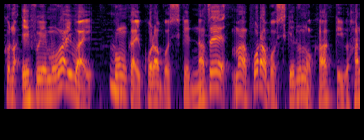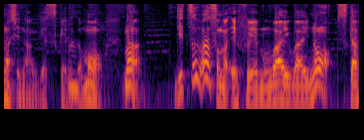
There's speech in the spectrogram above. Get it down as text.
この FMYY、今回コラボしてる、なぜ、まあ、コラボしてるのかっていう話なんですけれども、まあ、実はその FMYY のスタッ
